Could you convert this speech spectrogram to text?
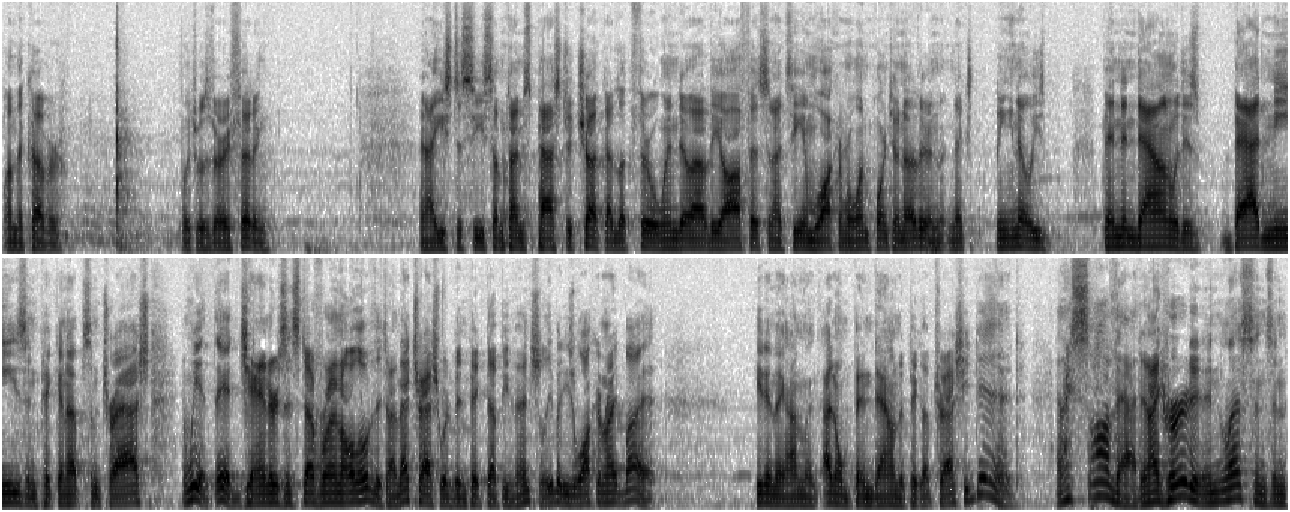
on the cover, which was very fitting. And I used to see sometimes Pastor Chuck, I'd look through a window out of the office and I'd see him walking from one point to another. And the next thing you know, he's bending down with his bad knees and picking up some trash. And we had, they had janitors and stuff running all over the time. That trash would have been picked up eventually, but he's walking right by it. He didn't think, I'm like, I don't bend down to pick up trash. He did. And I saw that and I heard it in lessons, and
